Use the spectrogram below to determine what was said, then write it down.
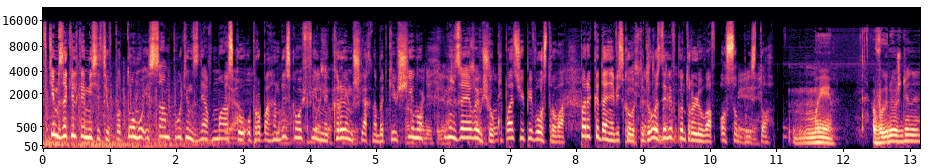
Втім, за кілька місяців по тому і сам Путін зняв маску у пропагандистському фільмі Крим Шлях на батьківщину. Він заявив, що окупацію півострова, перекидання військових підрозділів контролював особисто. мы вынуждены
